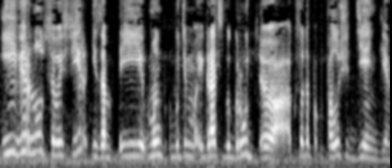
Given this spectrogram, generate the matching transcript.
и вернуться в эфир, и, за, и мы будем играть в игру, э, кто-то получит деньги.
